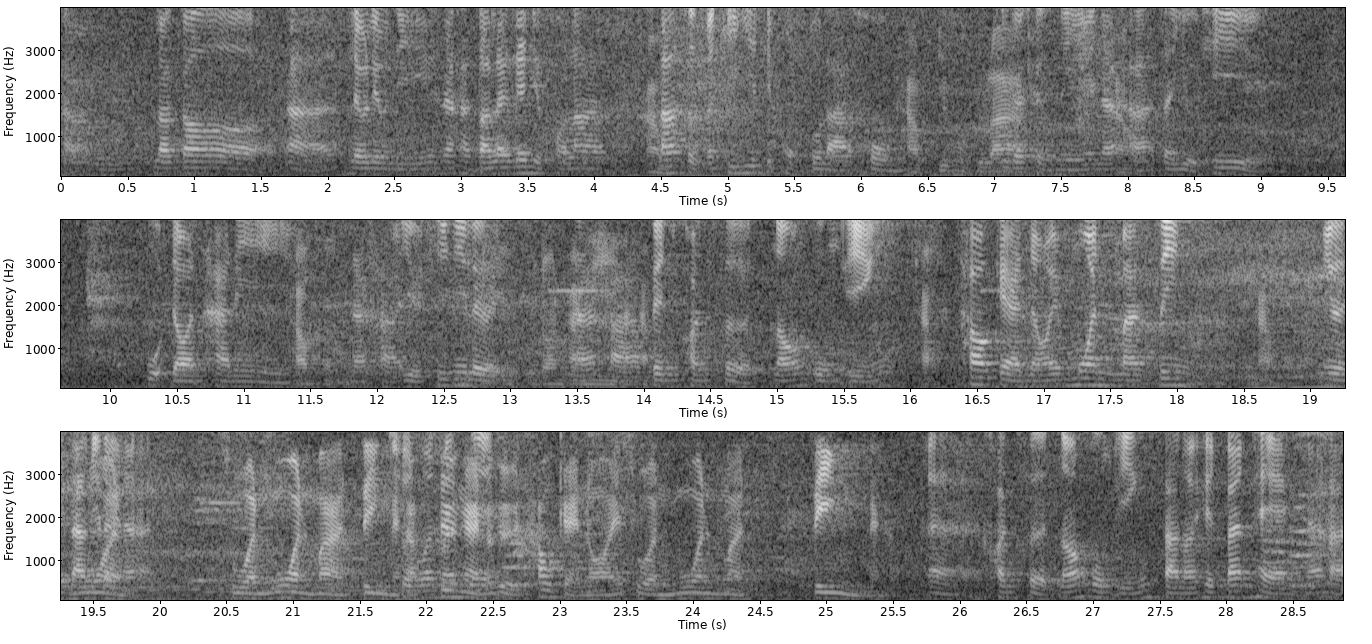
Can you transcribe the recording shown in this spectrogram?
ครับ แล้วก็อ่าเร็วๆนี้นะคะตอนแรกเล่นอยู่โคราช ครับ ล่าสุดวันที่ 26 ตุลาคมครับที่ผมตุลา ที่จะถึงนี้นะคะ จะอยู่ที่อุดรธานีครับผมนะคะ อยู่ที่นี่เลยอุดรธานีนะคะนะครับ เป็นคอนเสิร์ตน้องอุงอิงครับเท่าแก่น้อยม่วนมาซิ่งครับนี่เลยตามนี้เลยนะคะ ชวนม่วนมาซิ่งนะครับ ชวนม่วนมาซิ่ง ชื่องานก็คือเท่าแก่น้อยชวนม่วนมาซิ่งนะครับอ่า คอนเสิร์ตน้องอุงอิงสาวน้อยเพชรบ้านแพงนะคะ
